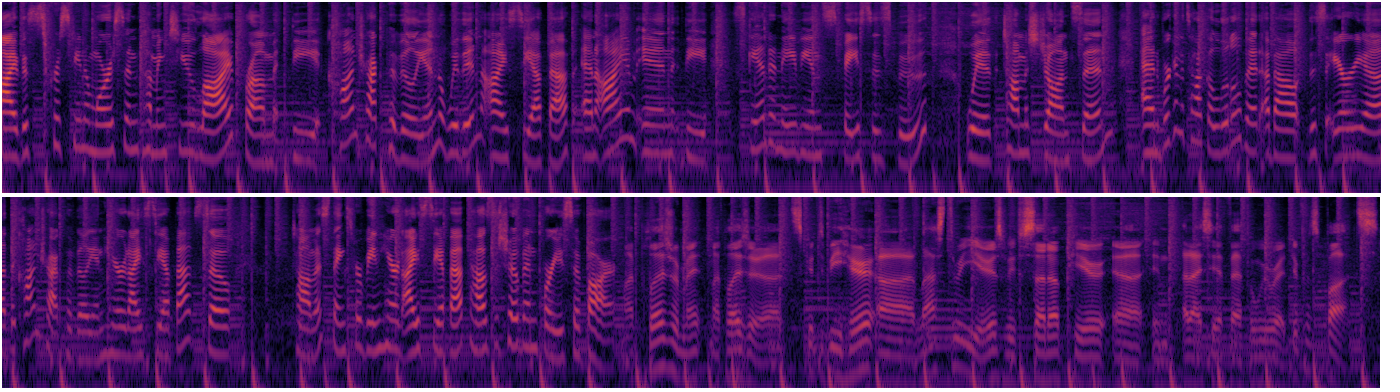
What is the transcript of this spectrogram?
Hi, this is Christina Morrison coming to you live from the Contract Pavilion within ICFF, and I am in the Scandinavian Spaces booth with Thomas Jonsson, and we're going to talk a little bit about this area, the Contract Pavilion here at ICFF. So, Thomas, thanks for being here at ICFF. How's the show been for you so far? My pleasure, mate. My pleasure. Uh, it's good to be here. Uh, last three years, we've set up here uh, in, at ICFF, and we were at different spots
